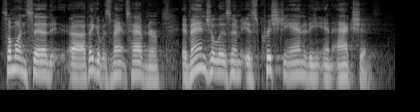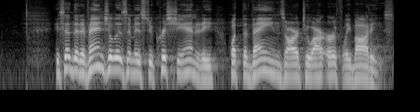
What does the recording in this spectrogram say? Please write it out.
Someone said, uh, I think it was Vance Havner, evangelism is Christianity in action. He said that evangelism is to Christianity what the veins are to our earthly bodies.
